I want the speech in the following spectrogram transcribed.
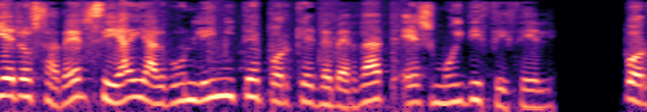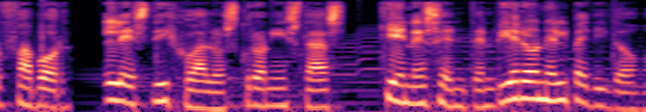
Quiero saber si hay algún límite porque de verdad es muy difícil. Por favor, les dijo a los cronistas, quienes entendieron el pedido.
